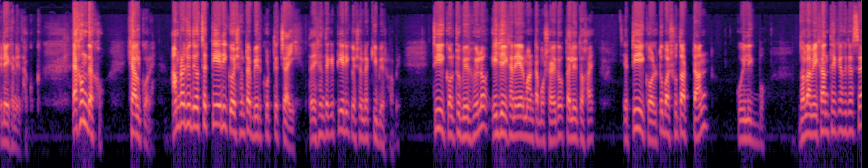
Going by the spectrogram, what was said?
এটা এখানেই থাকুক। এখন দেখো, খেয়াল করে, আমরা যদি হচ্ছে টি ইকুয়েশনটা বের করতে চাই, তাহলে এখান থেকে টি ইকুয়েশনটা কি বের হবে? টি ইকল টু বের হইল, এই যে এখানে এর মানটা বসাই দাও, তাহলে তো হয়। যে টি ইকল টু বা সুতার টান, কই লিখব? ধরলাম এখান থেকে হইতেছে,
